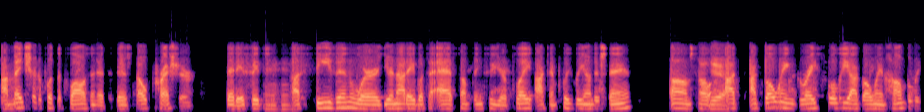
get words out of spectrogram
I make sure to put the clause in it that there's no pressure. That if it's Mhm. a season where you're not able to add something to your plate, I completely understand. Um, so Yeah. I, I go in gracefully, I go in humbly,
